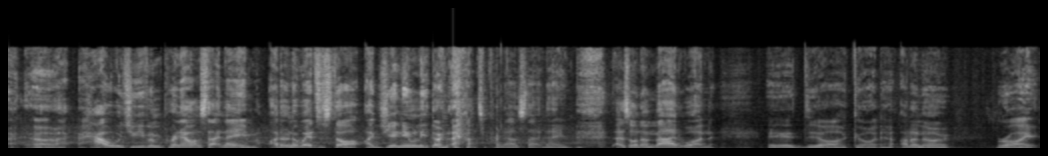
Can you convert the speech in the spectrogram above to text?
Uh, how would you even pronounce that name? I don't know where to start. I genuinely don't know how to pronounce that name. That's on a mad one. It, oh god, I don't know. Right,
